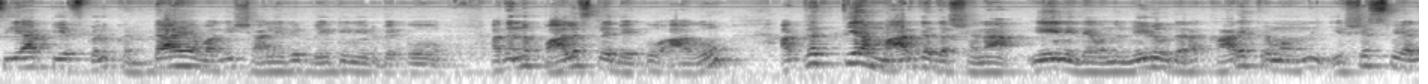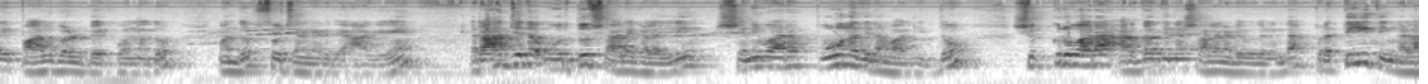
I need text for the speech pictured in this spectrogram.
ಸಿಆರ್ಪಿಎಫ್ಗಳು ಕಡ್ಡಾಯವಾಗಿ ಶಾಲೆಗೆ ಭೇಟಿ ನೀಡಬೇಕು. ಅದನ್ನು ಪಾಲಿಸಲೇಬೇಕು ಹಾಗೂ ಅಗತ್ಯ ಮಾರ್ಗದರ್ಶನ ಏನಿದೆ ಒಂದು ನೀಡುವುದರ ಕಾರ್ಯಕ್ರಮವನ್ನು ಯಶಸ್ವಿಯಾಗಿ ಪಾಲ್ಗೊಳ್ಳಬೇಕು ಅನ್ನೋದು ಒಂದು ಸೂಚನೆ ನೀಡಿದೆ ಹಾಗೆಯೇ ರಾಜ್ಯದ ಉರ್ದು ಶಾಲೆಗಳಲ್ಲಿ ಶನಿವಾರ ಪೂರ್ಣ ದಿನವಾಗಿದ್ದು, ಶುಕ್ರವಾರ ಅರ್ಧ ದಿನ ಶಾಲೆ ನಡೆಯುವುದರಿಂದ ಪ್ರತಿ ತಿಂಗಳ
